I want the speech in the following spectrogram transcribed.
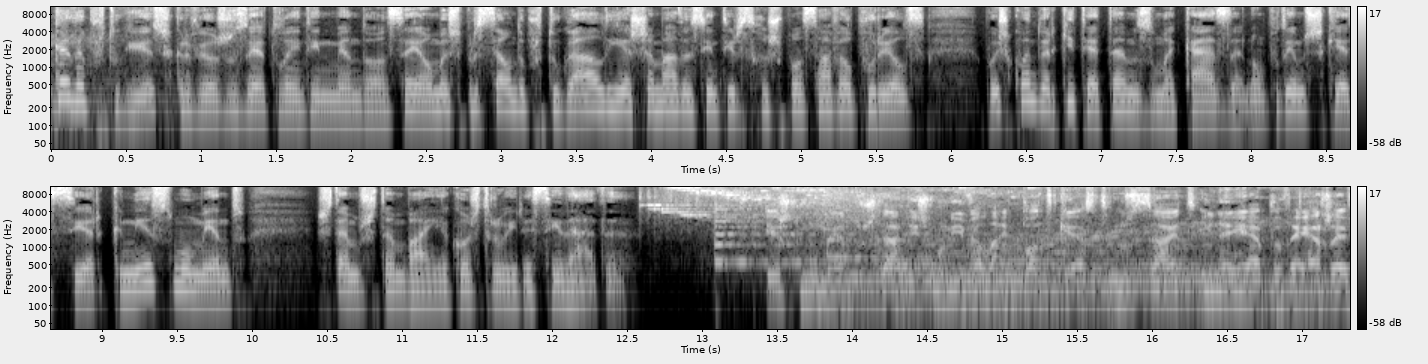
Cada português, escreveu José Tolentino Mendonça, é uma expressão de Portugal e é chamado a sentir-se responsável por ele, pois quando arquitetamos uma casa, não podemos esquecer que nesse momento estamos também a construir a cidade. Este momento está disponível em podcast no site e na app da RGF.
